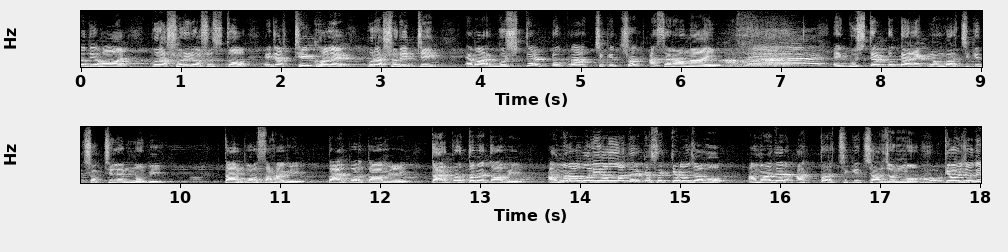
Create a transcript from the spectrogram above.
যদি হয় পুরা শরীর অসুস্থ এটা ঠিক হলে পুরা শরীর ঠিক এবার গুস্তের টুকরার চিকিৎসক আছে না নাই এই গুস্তের টুকরার এক নম্বর চিকিৎসক ছিলেন নবী তারপর সাহাবি, তারপর তাবে তারপর তবে তাবে আমরা বলি, আল্লাহদের কাছে কেন যাব? আমাদের আত্মার চিকিৎসার জন্য। কেউ যদি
